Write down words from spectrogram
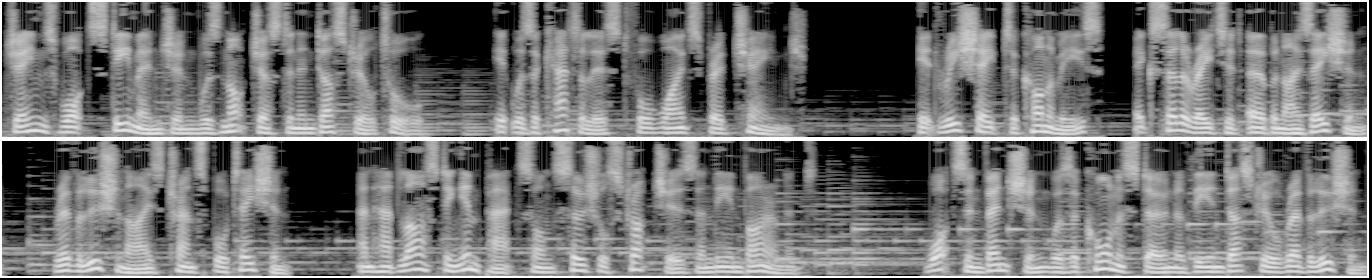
James Watt's steam engine was not just an industrial tool, it was a catalyst for widespread change. It reshaped economies, accelerated urbanization, revolutionized transportation, and had lasting impacts on social structures and the environment. Watt's invention was a cornerstone of the Industrial Revolution,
